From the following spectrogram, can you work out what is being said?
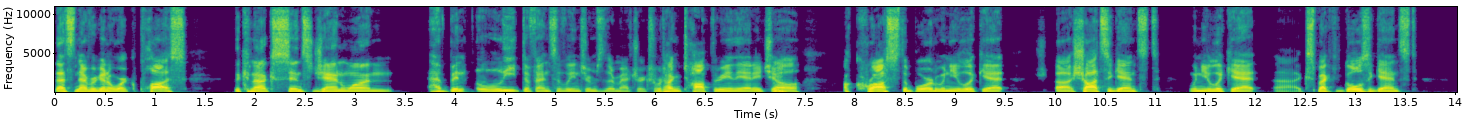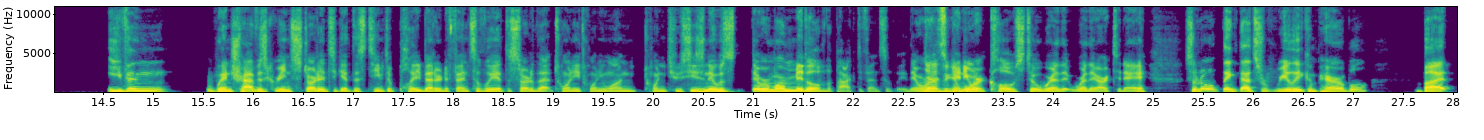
that's never going to work. Plus, the Canucks since Jan 1 have been elite defensively in terms of their metrics. We're talking top three in the. NHL across the board when you look at uh, shots against, when you look at uh, expected goals against. Even when Travis Green started to get this team to play better defensively at the start of that 2021-22 season, it was they were more middle of the pack defensively. They weren't good anywhere point. close to where they where they are today. So I don't think that's really comparable. But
